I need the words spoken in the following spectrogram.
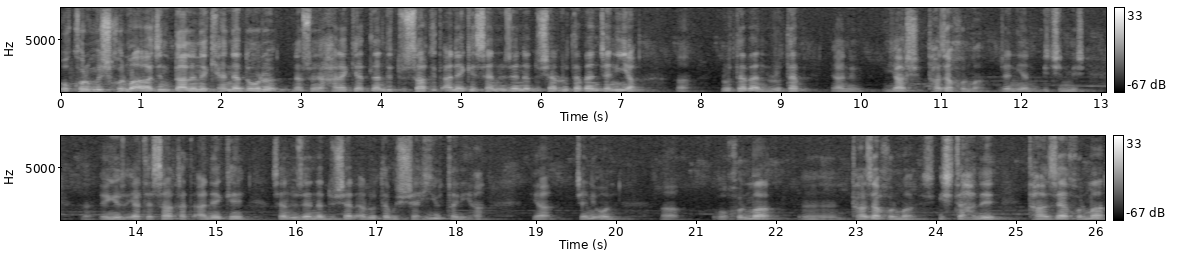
o kurumuş hurma ağacın dalını kendine doğru ne söyle hareketlendi. Tusakit aleyke senin üzerine düşer ruteben ceniya. Ha, ruteben ruteb yani yaş taze hurma ceniyen biçilmiş. Yetesakat aleyke sen üzerine düşer erutebu şehiyyu tariha ya ceni ol ha, o hurma e, taze hurma iştahlı taze hurma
